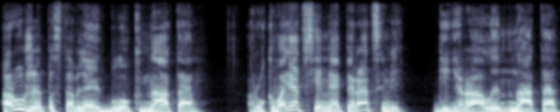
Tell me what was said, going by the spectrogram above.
оружие поставляет блок НАТО, руководят всеми операциями генералы НАТО.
